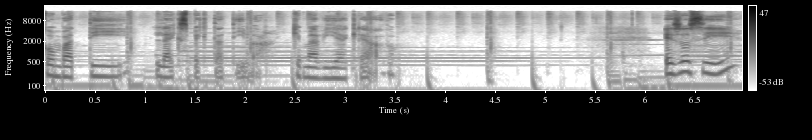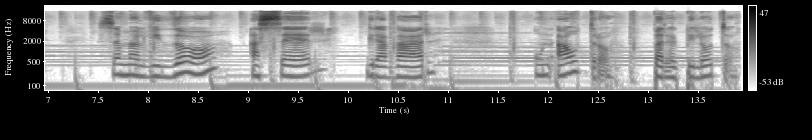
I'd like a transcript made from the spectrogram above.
combatí la expectativa que me había creado. Eso sí, se me olvidó hacer, grabar un outro para el piloto.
